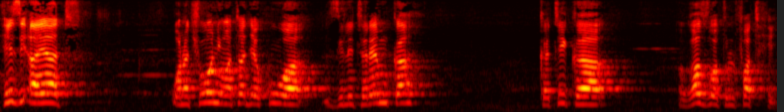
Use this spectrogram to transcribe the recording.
hizi ayat wanachuoni wataja kuwa ziliteremka katika ghazwatul fathi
